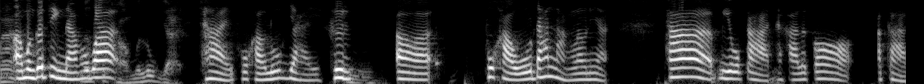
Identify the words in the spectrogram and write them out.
มากเอามันก็จริงนะเพราะว่าแล้ภูเขามันลูกใหญ่ใช่ภูเขาลูกใหญ่คือมเอ่อภูเขาด้านหลังเราเนี่ย ถ้ามีโอกาสนะคะ แล้วก็อากาศ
